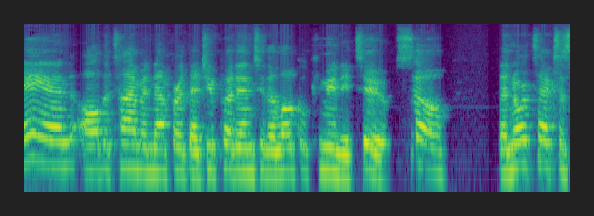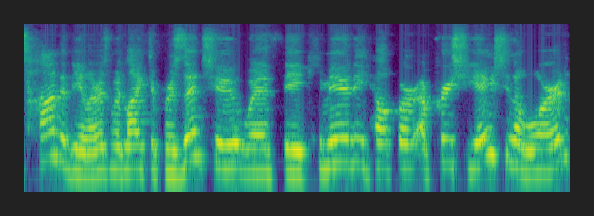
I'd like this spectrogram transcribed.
and all the time and effort that you put into the local community, too. So, the North Texas Honda dealers would like to present you with the Community Helper Appreciation Award.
